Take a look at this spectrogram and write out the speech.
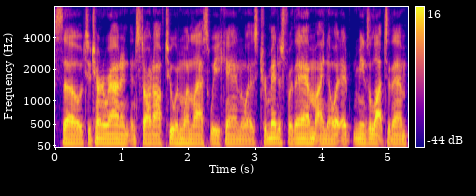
So to turn around and, and start off two and one last weekend was tremendous for them. I know it, it means a lot to them.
